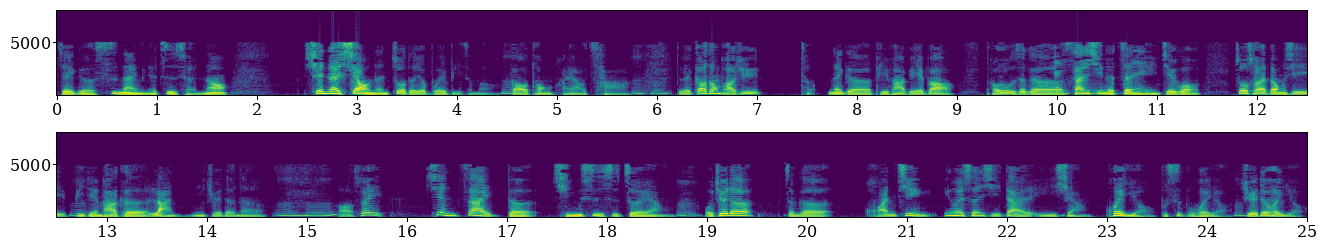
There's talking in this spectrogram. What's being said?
这个四奈米的制程，然后。现在效能做的又不会比什么高通还要差，对不对？高通跑去投那个琵琶别报，投入这个三星的阵营，结果做出来的东西比联发科烂，你觉得呢？嗯哼，好，所以现在的情势是这样。嗯，我觉得整个环境因为升息带来的影响会有，不是不会有，绝对会有，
